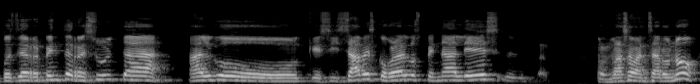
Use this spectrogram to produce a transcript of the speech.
pues de repente resulta algo que si sabes cobrar los penales, pues vas a avanzar o no.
